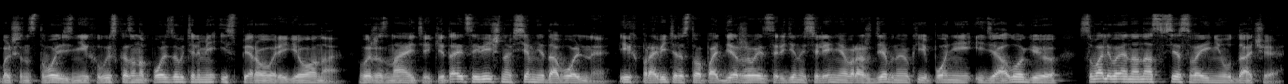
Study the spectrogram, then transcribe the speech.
Большинство из них высказано пользователями из первого региона. Вы же знаете, китайцы вечно всем недовольны. Их правительство поддерживает среди населения враждебную к Японии идеологию, сваливая на нас все свои неудачи.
